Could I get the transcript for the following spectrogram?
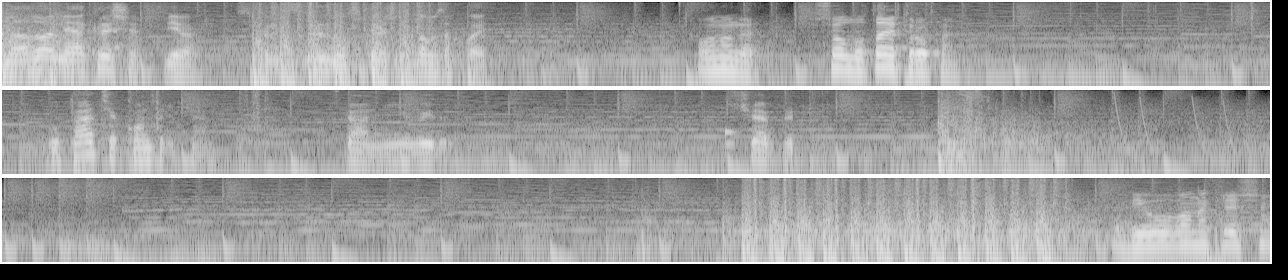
На доме, на крыше, Биба. С, кры- с крыши в дом заходит. Он умер. Все, лутай трупы. Утать, а контрите. Все, они не выйдут. Че, Убил его на крыше.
